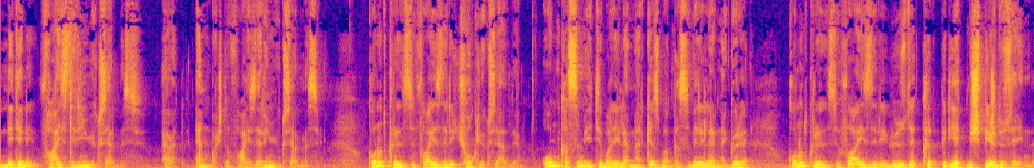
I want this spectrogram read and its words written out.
nedeni faizlerin yükselmesi. Evet, en başta faizlerin yükselmesi. Konut kredisi faizleri çok yükseldi. 10 Kasım itibariyle Merkez Bankası verilerine göre konut kredisi faizleri %41-71 düzeyinde.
